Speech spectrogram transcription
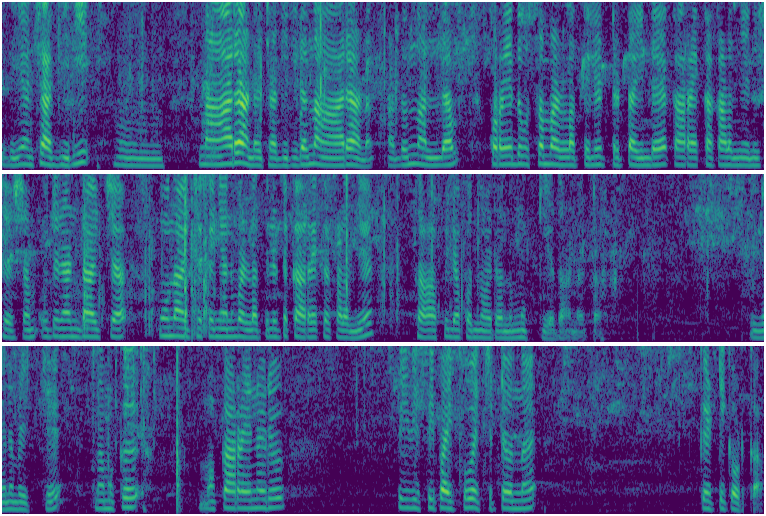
ഇത് ഞാൻ ചകിരി നാരാണ്. ചകിരിയുടെ നാരാണ്. അതും നല്ല കുറേ ദിവസം വെള്ളത്തിലിട്ടിട്ട് അതിന്റെ കറയൊക്കെ കളഞ്ഞതിന് ശേഷം ഒരു രണ്ടാഴ്ച മൂന്നാഴ്ചയൊക്കെ ഞാൻ വെള്ളത്തിലിട്ട് കറയൊക്കെ കളഞ്ഞ് സാഫിലൊക്കെ ഒന്ന് ഓരോന്ന് മുക്കിയതാണ് കേട്ടോ. ഇങ്ങനെ വെച്ച് നമുക്ക് കറയിനൊരു പി വി സി പൈപ്പ് വെച്ചിട്ടൊന്ന് കെട്ടിക്കൊടുക്കാം.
